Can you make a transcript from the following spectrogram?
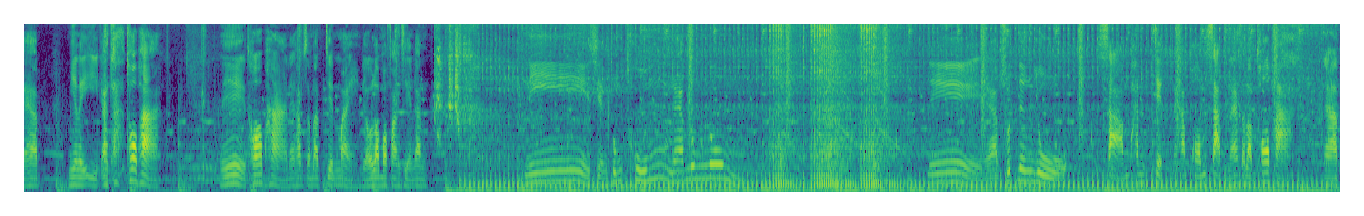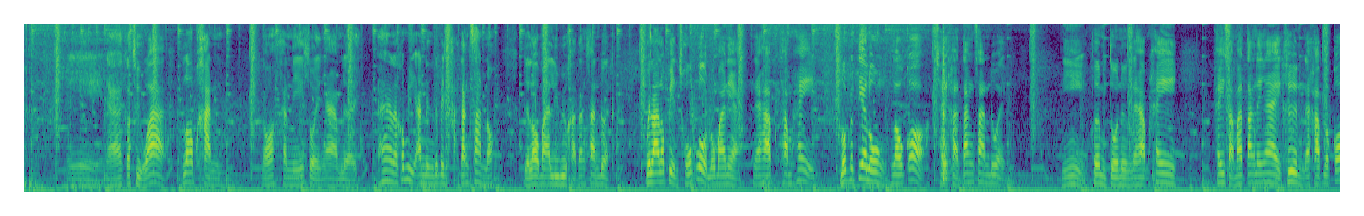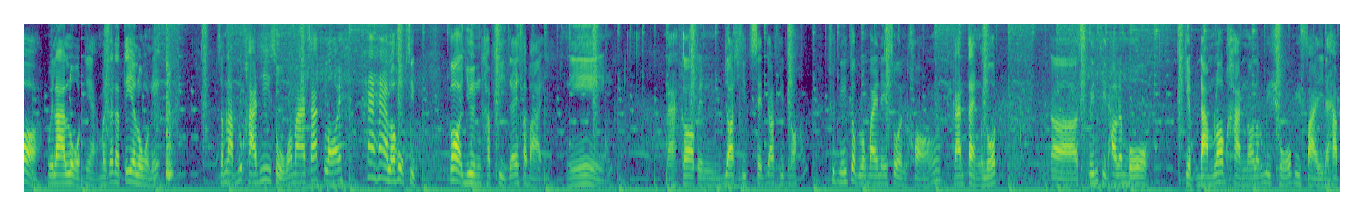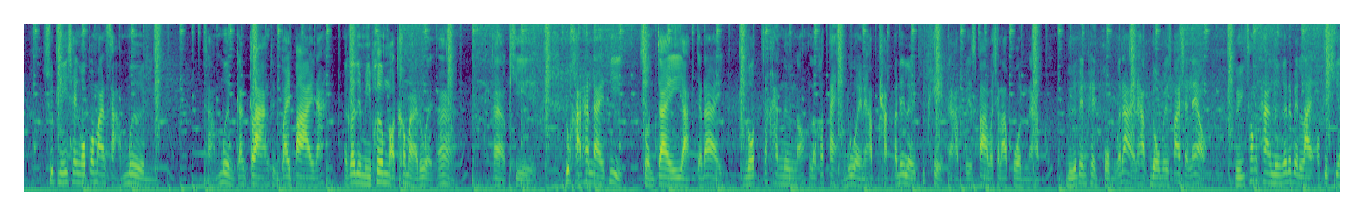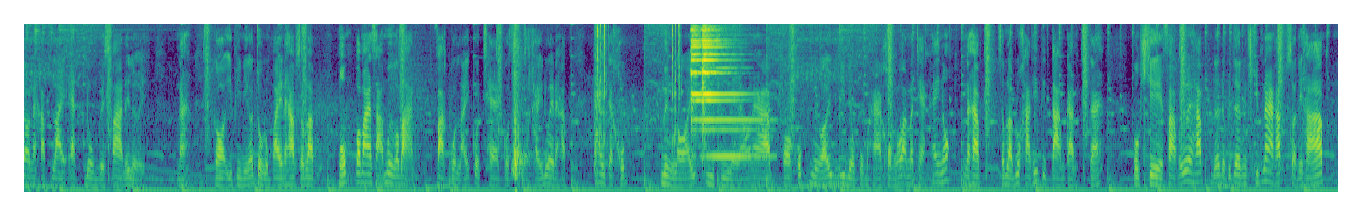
นะครับ มีอะไรอีกอะท่าท่อผ่านี่ท่อผ่านะครับสำหรับเจนใหม่ เดี๋ยวเรามาฟังเสียงกัน นี่เสียงทุ้มๆนะครับนุ่มๆ นี่นะครับ ชุดหนึ่งอยู่ 3,007นะครับ พร้อมสับนะสำหรับท่อผ่านะครับนี่นะก็ถือว่ารอบคันเนาะคันนี้สวยงามเลยอ่าแล้วก็มีอันนึงจะเป็นขาตั้งสั้นเนาะเดี๋ยวเรามารีวิวขาตั้งสั้นด้วย เวลาเราเปลี่ยนโชคโหลดลงมาเนี่ยนะครับทำให้รถมันเตี้ยลง เราก็ใช้ขาตั้งสั้นด้วย นี่เพิ่มอีกตัวหนึ่งนะครับ ให้ให้สามารถตั้งได้ง่ายขึ้นนะครับ แล้วก็เวลาโหลดเนี่ยมันก็จะเตี้ยลงแบบนี้สำหรับลูกค้าที่สูงประมาณสักร้อย ห้าห้าร้อยหกสิบก็ยืนขับขี่ได้สบาย นี่นะก็เป็นยอดฮิตเซตยอดฮิตเนาะชุดนี้จบลงไปในส่วนของการแต่งรถสปินสีเทาแลมโบเก็บดำรอบคันเนาะแล้วก็มีโชว์มีไฟนะครับ ชุดนี้ใช้งบประมาณ 30,000 30,000 กลางๆ ถึงปลายๆนะ แล้วก็จะมีเพิ่มน็อตเข้ามาด้วยอ่าอ่าโอเค ลูกค้าท่านใดที่สนใจอยากจะได้ รถสักคันหนึ่งเนาะแล้วก็แต่งด้วยนะครับทักมาได้เลยที่เพจนะครับเวสป้าวัชรพลนะครับหรือเป็นเพจผมก็ได้นะครับโดมเวสป้าชาแนลหรือช่องทางหนึ่งก็จะเป็น Line Official นะครับ Line แอดโดมเวสป้าได้เลยนะก็อีพีนี้ก็จบลงไปนะครับสำหรับงบประมาณ 30,000กว่าบาท ฝากกดไลค์กดแชร์กด subscribe ด้วยนะครับ ใกล้จะครบ 100 EP แล้วนะครับ พอครบ 100 EP เดี๋ยวผมหาของรางวัลมาแจกให้เนาะนะครับสำหรับลูกค้าที่ติดตามกันนะ โอเค ฝากไว้ด้วยครับ เดี๋ยวเดี๋ยวไปเจอกันคลิปหน้าครับ สวัสดีครับ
